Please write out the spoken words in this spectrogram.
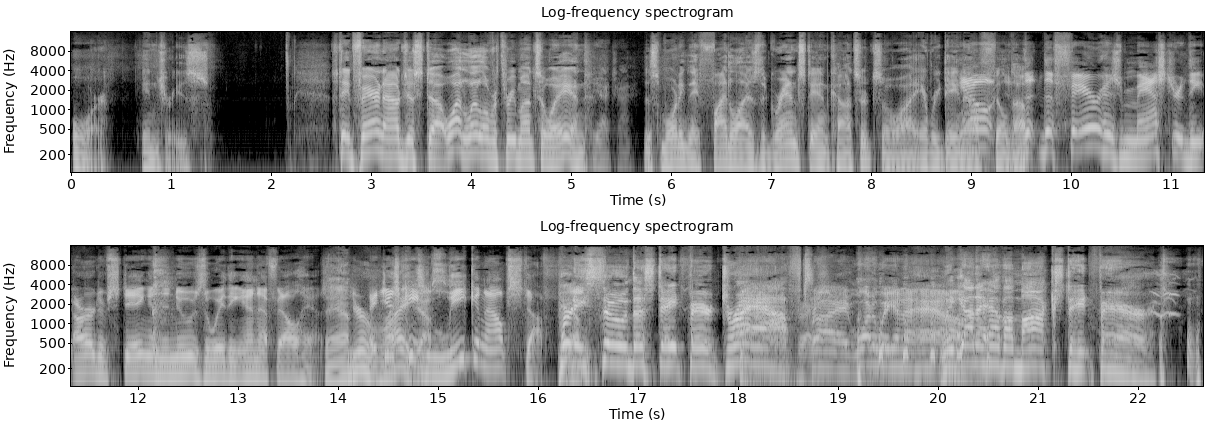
or injuries. State Fair now just, uh, what, a little over three months away. And Yeah, John. this morning they finalized the grandstand concert, so uh, every day You now know, filled up. The, the fair has mastered the art of staying in the news the way the NFL has. yeah. You're They just right. keep leaking out stuff. Pretty soon, the state fair draft. Right. What are we gonna have? We got to have a mock state fair.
